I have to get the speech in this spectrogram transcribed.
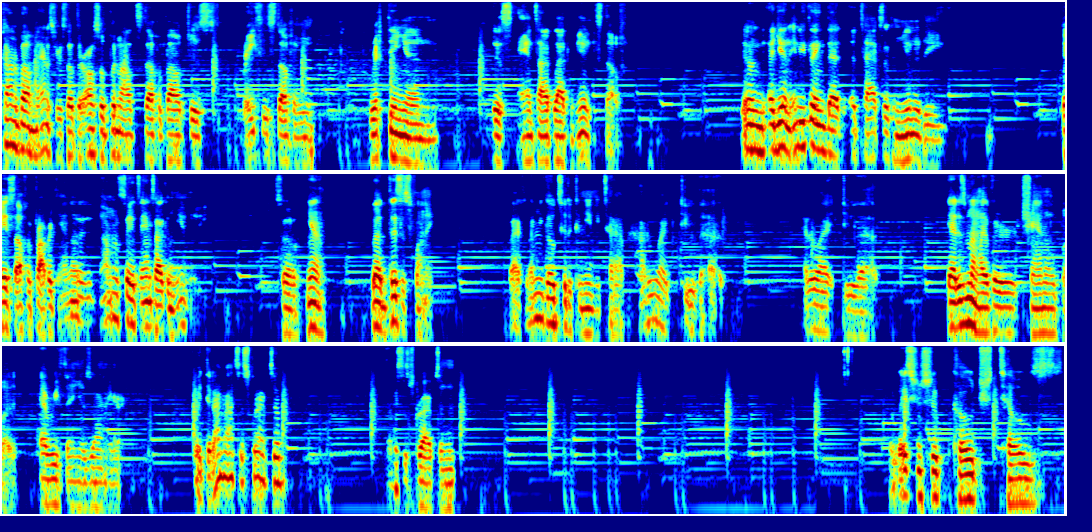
kind of about manosphere stuff, they're also putting out stuff about just racist stuff and grifting and this anti-black community stuff. And again, anything that attacks a community based off of propaganda, I'm gonna say it's anti-community. So yeah, but this is funny. In fact, let me go to the community tab. How do I do that? How do I do that? Yeah, this is my other channel, but everything is on here. Wait, did I not subscribe to? Let me subscribe to him. Relationship coach tells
